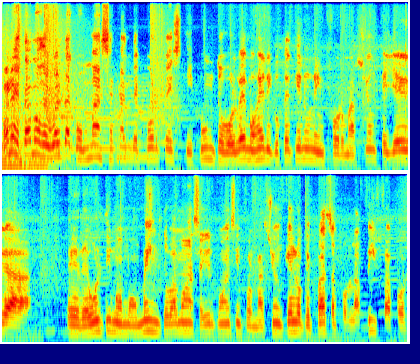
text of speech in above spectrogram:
Bueno, estamos de vuelta con más acá en Deportes y Punto. Volvemos, Eric. Usted tiene una información que llega eh, de último momento. Vamos a seguir con esa información. ¿Qué es lo que pasa por la FIFA, por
